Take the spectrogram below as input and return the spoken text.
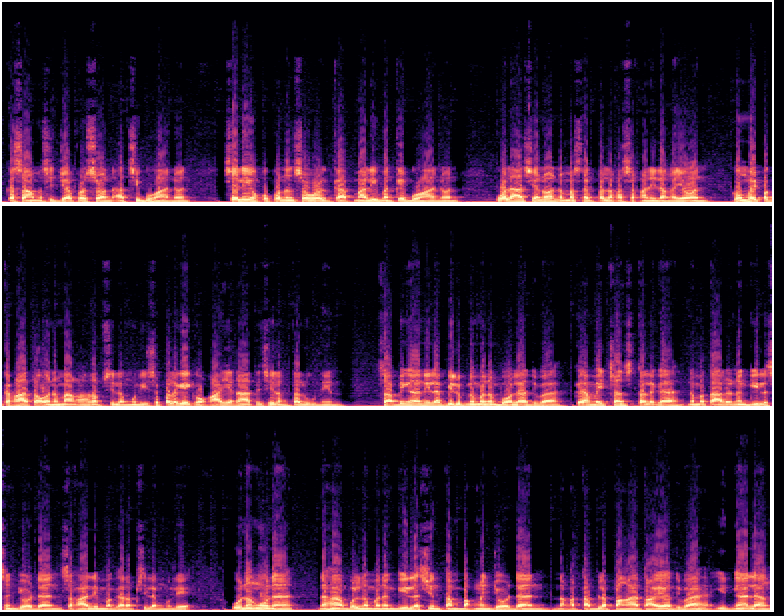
kasama si Jefferson at si Buhanon. Sila yung kupunan sa World Cup maliban kay Buhanon. Wala siya noon na mas nagpalakas sa kanila ngayon. Kung may pagkakataon na makaharap silang muli, sa palagay ko, kaya natin silang talunin. Sabi nga nila, bilog naman ang bola, di ba? Kaya may chance talaga na matalo ng Gilas ng Jordan sakaling magharap silang muli. Unang-una, nahabol naman ng Gilas yung tambak ng Jordan. Nakatabla pa nga tayo, di ba? Yun nga lang,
